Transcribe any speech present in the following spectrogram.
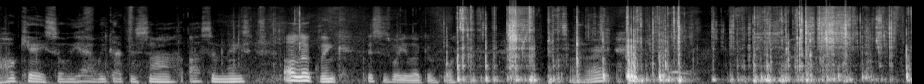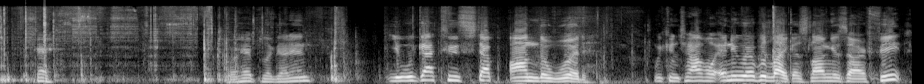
Okay, so yeah, we got this uh, awesome maze. Oh, look, Link, this is what you're looking for. All right. Okay. Go ahead, plug that in. You we got to step on the wood. We can travel anywhere we like as long as our feet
